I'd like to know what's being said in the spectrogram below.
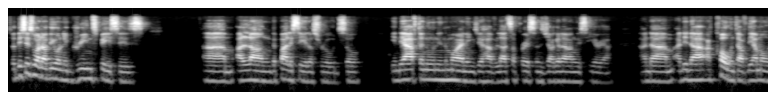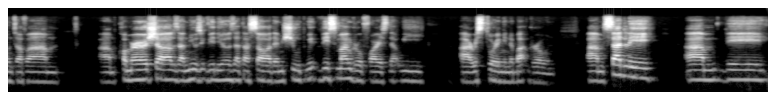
So this is one of the only green spaces um, along the Palisadoes Road. So in the afternoon, in the mornings, you have lots of persons jogging along this area. And um, I did a, a count of the amount of um, um, commercials and music videos that I saw them shoot with this mangrove forest that we are restoring in the background. Um, sadly, um, the,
